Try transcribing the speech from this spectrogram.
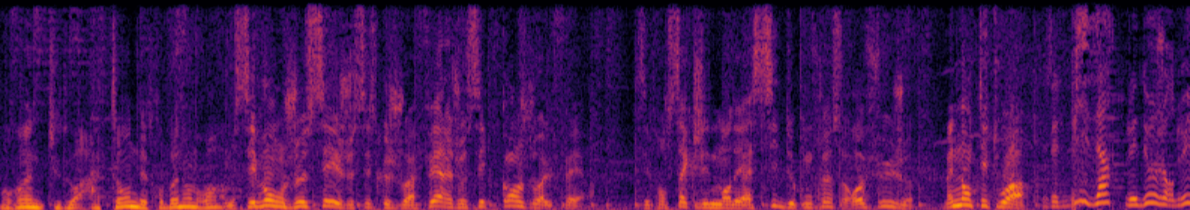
Oran, tu dois attendre d'être au bon endroit. Non mais c'est bon, je sais, je sais ce que je dois faire et je sais quand je dois le faire. C'est pour ça que j'ai demandé à Sid de construire ce refuge. Maintenant tais-toi Vous êtes bizarres tous les deux aujourd'hui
